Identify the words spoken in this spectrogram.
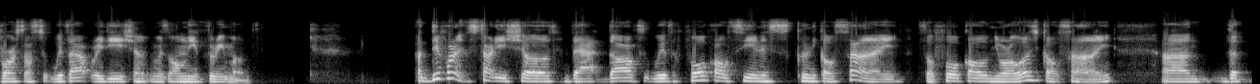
versus without radiation was only 3 months. A different study showed that dogs with focal CNS clinical sign, so focal neurological sign, um, the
